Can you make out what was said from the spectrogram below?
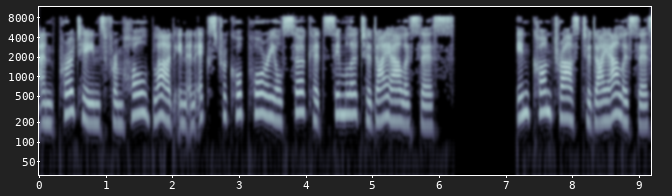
and proteins from whole blood in an extracorporeal circuit similar to dialysis. In contrast to dialysis,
